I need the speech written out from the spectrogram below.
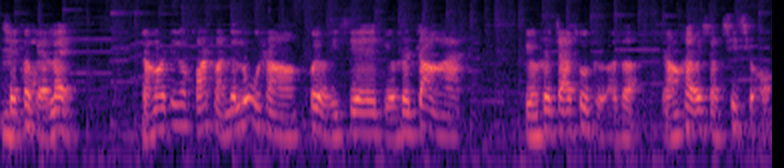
其实特别累。然后这个划船的路上会有一些，比如说障碍，比如说加速格子，然后还有小气球。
